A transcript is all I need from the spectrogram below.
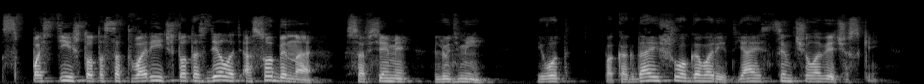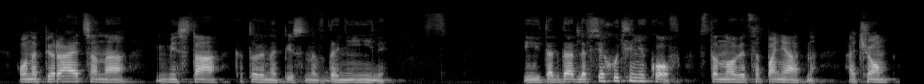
спасти, что-то сотворить, что-то сделать особенное со всеми людьми. И вот когда Ишуа говорит, «Я есть Сын Человеческий», он опирается на места, которые написаны в Данииле. И тогда для всех учеников становится понятно, о чем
